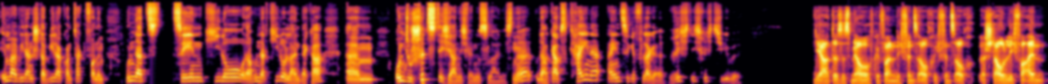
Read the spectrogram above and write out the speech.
immer wieder ein stabiler Kontakt von einem 110 Kilo oder 100 Kilo Linebacker. Ähm, und du schützt dich ja nicht, wenn du slidest, ne? Da gab es keine einzige Flagge. Richtig, richtig übel. Ja, das ist mir auch aufgefallen. Ich finde es auch, auch erstaunlich, vor allem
